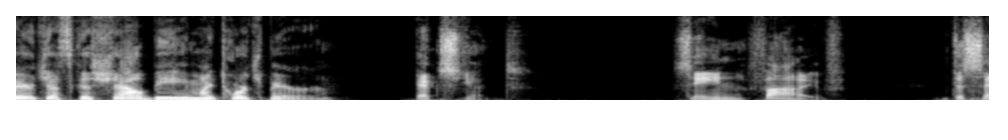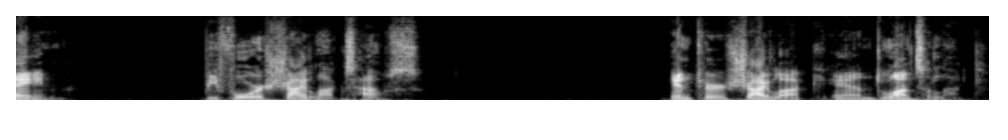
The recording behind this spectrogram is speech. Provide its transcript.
Fair Jessica shall be my torch-bearer. Exeunt. Scene 5. The same. Before Shylock's house. Enter Shylock and Launcelot.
